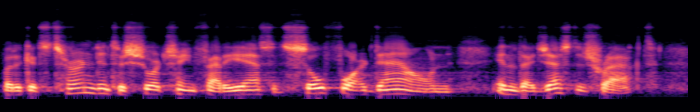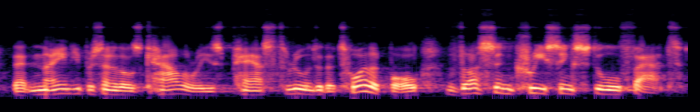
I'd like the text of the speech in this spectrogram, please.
But it gets turned into short chain fatty acids so far down in the digestive tract that 90% of those calories pass through into the toilet bowl, thus increasing stool fat.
